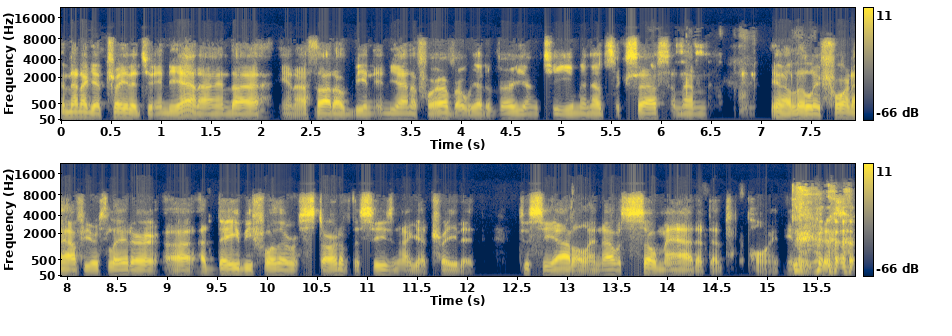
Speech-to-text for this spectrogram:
and then I get traded to Indiana, and uh, you know I thought I would be in Indiana forever. We had a very young team and had success, and then you know literally four and a half years later, uh, a day before the start of the season, I get traded to Seattle, and I was so mad at that point. You, know,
